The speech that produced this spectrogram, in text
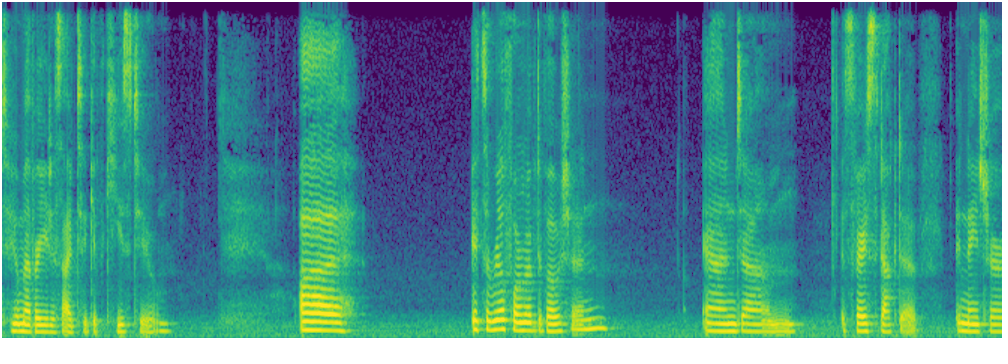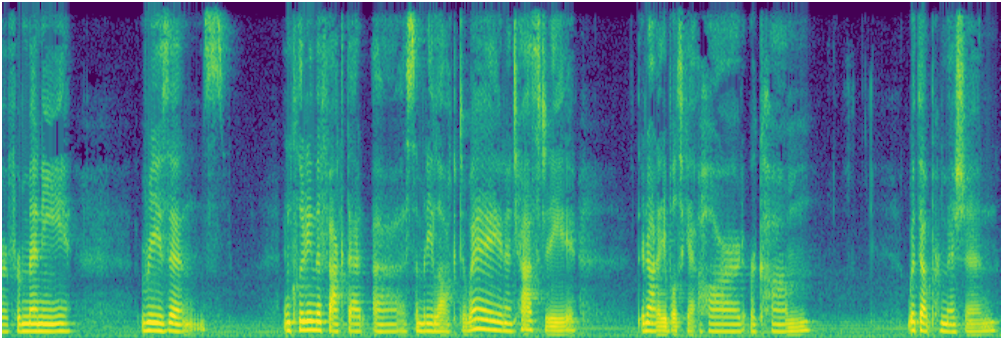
to whomever you decide to give the keys to. Uh, it's a real form of devotion, and um, it's very seductive in nature for many reasons, including the fact that uh, somebody locked away in a chastity, they're not able to get hard or come without permission.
